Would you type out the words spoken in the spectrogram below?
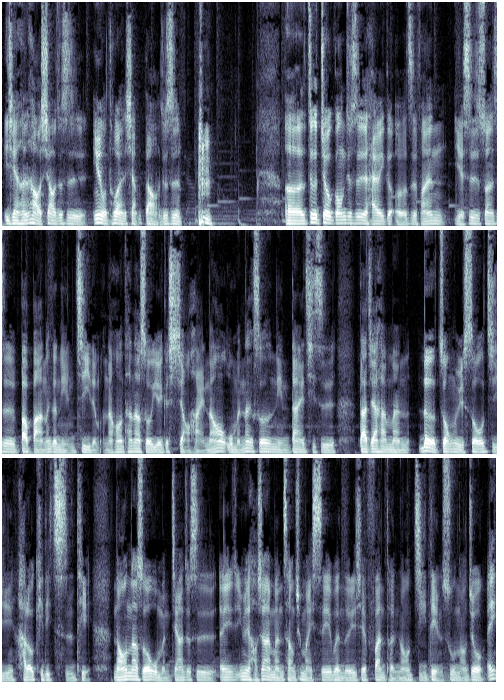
以前很好笑，就是 因为我突然想到，就是。呃，这个舅公就是还有一个儿子，反正也是算是爸爸那个年纪的嘛。然后他那时候有一个小孩，然后我们那个时候的年代，其实大家还蛮热衷于收集 Hello Kitty 磁铁。然后那时候我们家就是，哎，因为好像还蛮常去买 Seven 的一些饭团，然后集点数，然后就哎，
